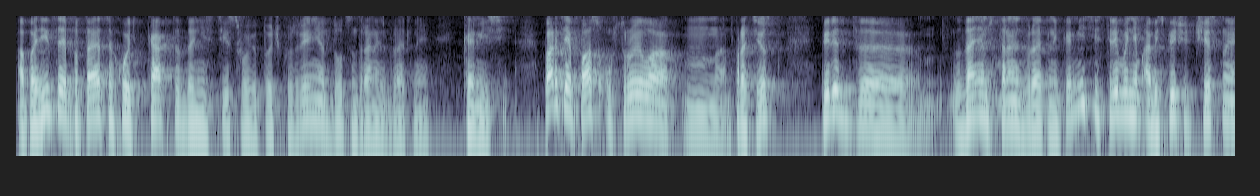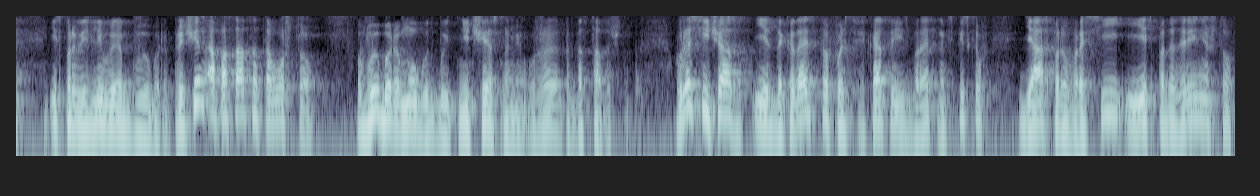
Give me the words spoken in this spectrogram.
оппозиция пытается хоть как-то донести свою точку зрения до Центральной избирательной комиссии. Партия ПАС устроила м, протест перед э, зданием Центральной избирательной комиссии с требованием обеспечить честные и справедливые выборы. Причин опасаться того, что выборы могут быть нечестными, уже предостаточно. Уже сейчас есть доказательства фальсификации избирательных списков диаспоры в России и есть подозрение, что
